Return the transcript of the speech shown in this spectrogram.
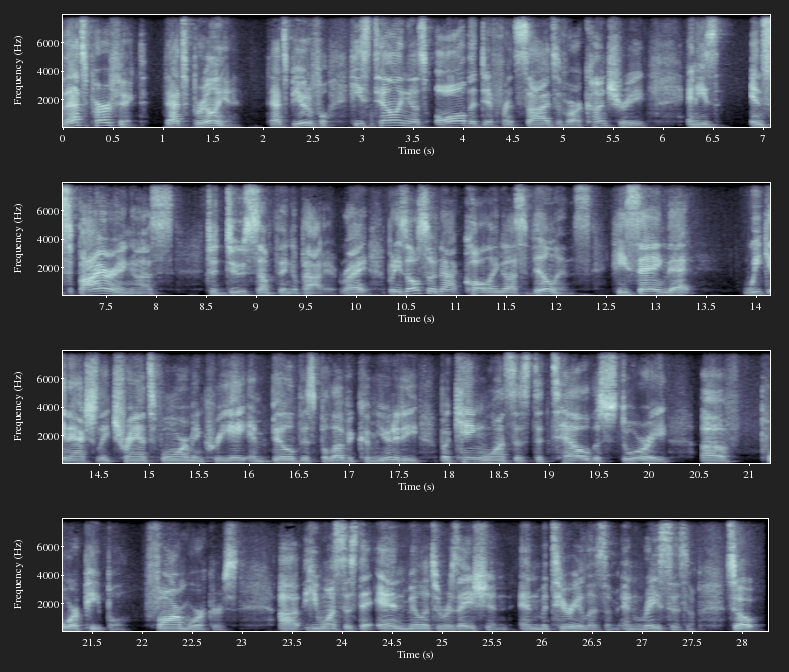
Now, that's perfect. That's brilliant. That's beautiful. He's telling us all the different sides of our country, and he's inspiring us to do something about it, right? But he's also not calling us villains. He's saying that we can actually transform and create and build this beloved community. But King wants us to tell the story of poor people, farm workers. Uh, he wants us to end militarization and materialism and racism. So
